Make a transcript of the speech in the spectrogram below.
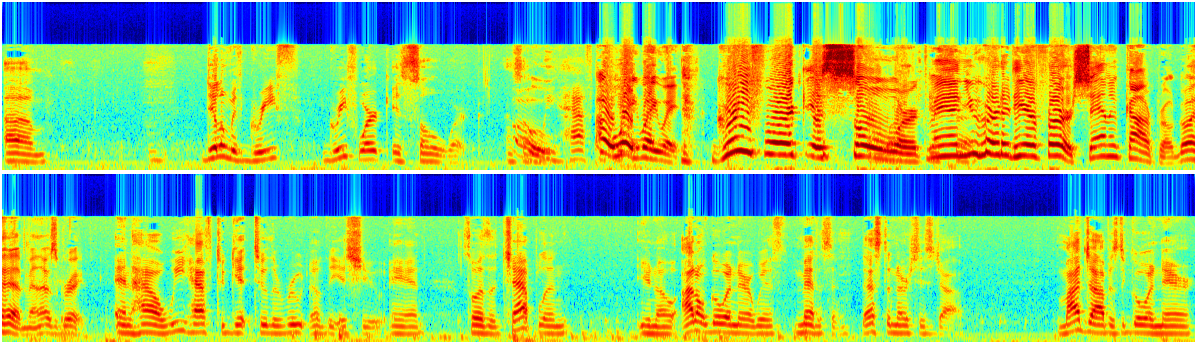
Um, dealing with grief, grief work is soul work. And so we have to. Oh, wait, wait, wait. Grief work is soul work, man. You heard it here first. Shannon Cockrell. Go ahead, man. That was great. And how we have to get to the root of the issue. And so as a chaplain, you know, I don't go in there with medicine. That's the nurse's job. My job is to go in there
